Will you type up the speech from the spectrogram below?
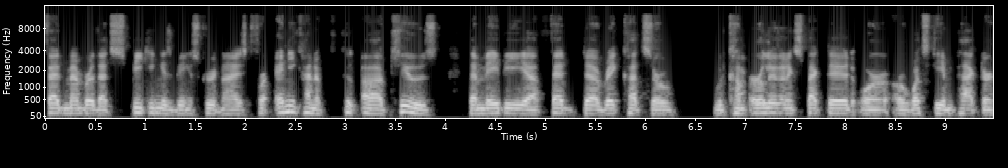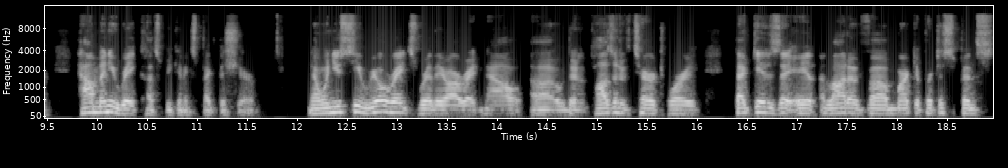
Fed member that's speaking is being scrutinized for any kind of uh, cues that maybe uh, Fed uh, rate cuts or would come earlier than expected, or or what's the impact, or how many rate cuts we can expect this year. Now, when you see real rates where they are right now, uh, they're in positive territory. That gives a, a lot of uh, market participants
